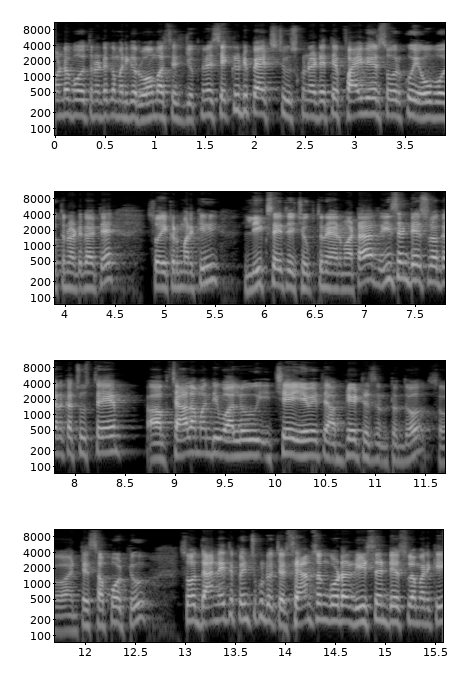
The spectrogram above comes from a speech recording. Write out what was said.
ఉండబోతున్నట్టుగా మనకి రోమర్స్ అయితే చెప్తున్నాయి. సెక్యూరిటీ ప్యాచ్ చూసుకున్నట్టయితే ఫైవ్ ఇయర్స్ వరకు ఇవ్వబోతున్నట్టుగా అయితే సో ఇక్కడ మనకి లీక్స్ అయితే చెప్తున్నాయి అనమాట రీసెంట్ డేస్లో కనుక చూస్తే చాలామంది వాళ్ళు ఇచ్చే ఏవైతే అప్డేట్స్ ఉంటుందో సో అంటే సపోర్టు సో దాన్ని అయితే పెంచుకుంటూ వచ్చారు. శాంసంగ్ కూడా రీసెంట్ డేస్లో మనకి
